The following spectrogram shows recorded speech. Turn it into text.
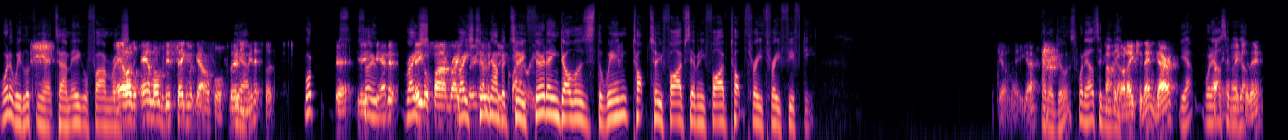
what are we looking at? Um, Eagle Farm race. How long, how long is this segment going for? Thirty yeah. minutes. What? Yeah, so race, Eagle Farm race, race two, two, number two, two thirteen dollars the win. Top two five seventy five. Top three three fifty. There you go. That'll do us. What else have Something you got? on each of them, Gareth. Yeah. What Something else have you got?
